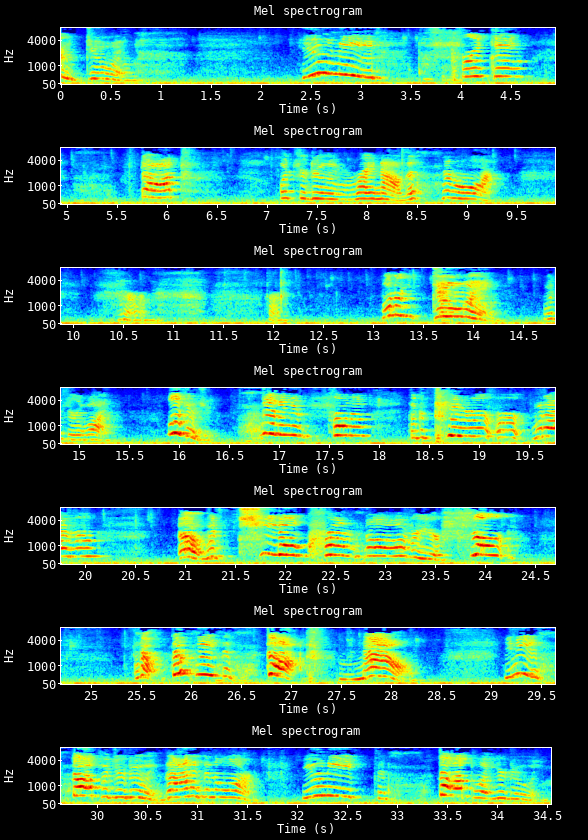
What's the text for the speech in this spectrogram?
are you doing? You need to freaking stop what you're doing right now. This is an alarm. What are you doing with your life? Look at you, sitting in front of the computer or whatever, uh, with Cheeto crumbs all over your shirt. No, this needs to stop now. You need to stop what you're doing.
